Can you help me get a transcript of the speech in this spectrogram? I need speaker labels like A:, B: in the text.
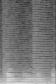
A: thank you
